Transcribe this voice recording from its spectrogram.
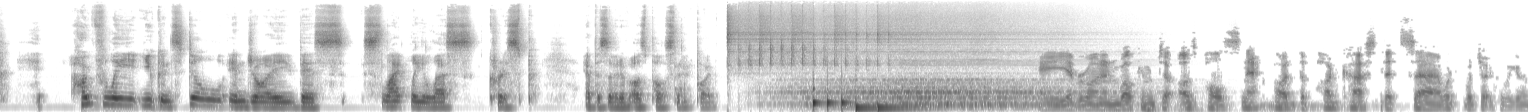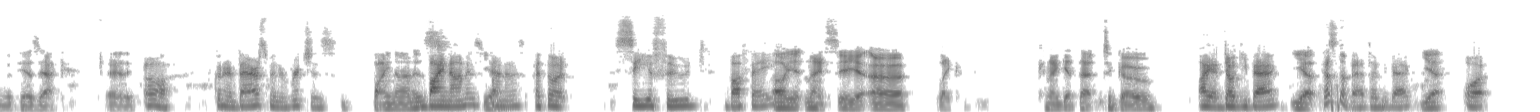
hopefully you can still enjoy this slightly less crisp episode of Ozpol Snack Pod. Hey everyone, and welcome to Ozpol Snack Pod, the podcast that's uh, what what joke are we going with here, Zach? Uh, Oh, got an embarrassment of riches. Bananas. Bananas, Yeah. bananas. I thought see your food buffet. Oh yeah, nice. Yeah, yeah. Uh, like, can I get that to go? Oh yeah, doggy bag. Yeah, That's not bad, doggy bag. Yeah. Or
